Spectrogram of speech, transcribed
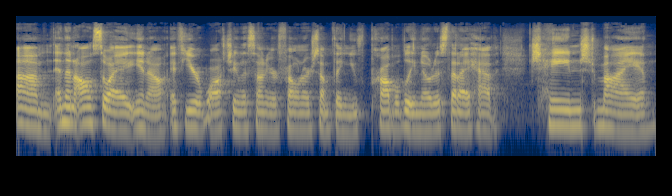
Um, and then also, I, you know, if you're watching this on your phone or something, you've probably noticed that I have changed my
